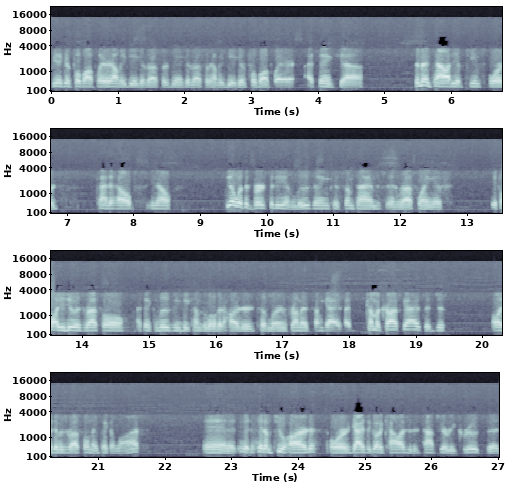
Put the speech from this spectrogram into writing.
being a good football player helped me be a good wrestler. Being a good wrestler helped me be a good football player. I think uh, the mentality of team sports kind of helps. You know, deal with adversity and losing because sometimes in wrestling, if if all you do is wrestle, I think losing becomes a little bit harder to learn from it. Some guys, I've come across guys that just all I did was wrestle and they take a loss and it hit, hit them too hard, or guys that go to college that are top tier recruits that,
